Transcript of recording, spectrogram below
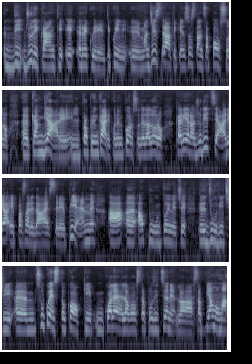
di giudicanti e requirenti. Quindi magistrati che in sostanza possono cambiare il proprio incarico nel corso corso della loro carriera giudiziaria e passare da essere PM a eh, appunto invece eh, giudici. Eh, su questo Cocchi, qual è la vostra posizione? La sappiamo, ma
